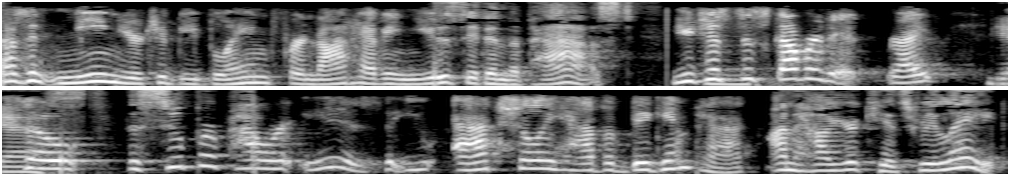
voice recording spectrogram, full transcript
doesn't mean you're to be blamed for not having used it in the past. You just mm. discovered it, right? Yes. So the superpower is that you actually have a big impact on how your kids relate.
